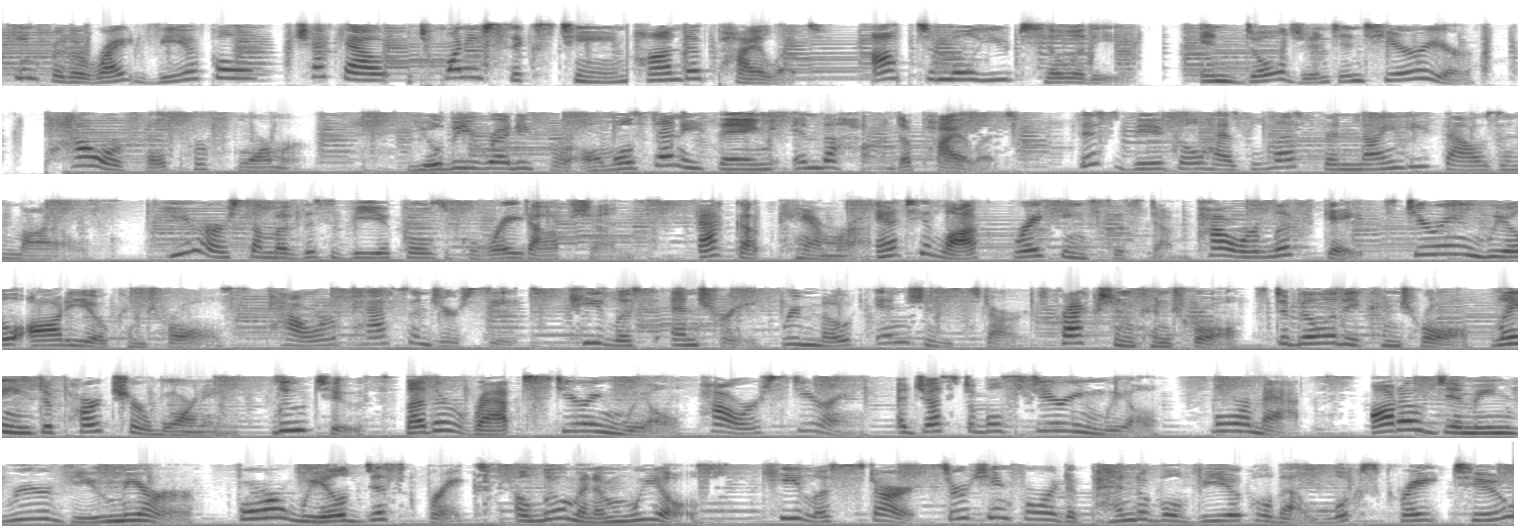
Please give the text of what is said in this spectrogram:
Looking for the right vehicle? Check out 2016 Honda Pilot. Optimal utility, indulgent interior, powerful performer. You'll be ready for almost anything in the Honda Pilot. This vehicle has less than 90,000 miles. Here are some of this vehicle's great options. Backup camera, anti-lock braking system, power liftgate, steering wheel audio controls, power passenger seat, keyless entry, remote engine start, traction control, stability control, lane departure warning, Bluetooth, leather wrapped steering wheel, power steering, adjustable steering wheel, floor mats, auto dimming rear view mirror, four wheel disc brakes, aluminum wheels, keyless start. Searching for a dependable vehicle that looks great too?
